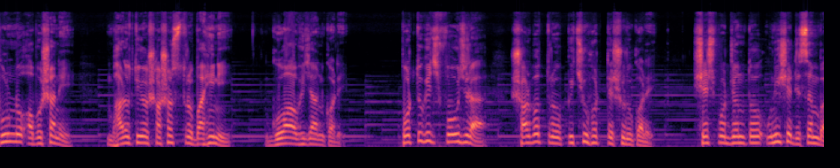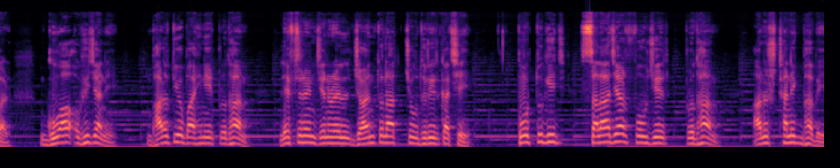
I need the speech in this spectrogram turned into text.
পূর্ণ অবসানে ভারতীয় সশস্ত্র বাহিনী গোয়া অভিযান করে। পর্তুগিজ ফৌজরা সর্বত্র পিছু হটতে শুরু করে। শেষ পর্যন্ত উনিশে ডিসেম্বর গোয়া অভিযানে ভারতীয় বাহিনীর প্রধান লেফটেন্যান্ট জেনারেল জয়ন্তনাথ চৌধুরীর কাছে পর্তুগিজ সালাজার ফৌজের প্রধান আনুষ্ঠানিকভাবে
